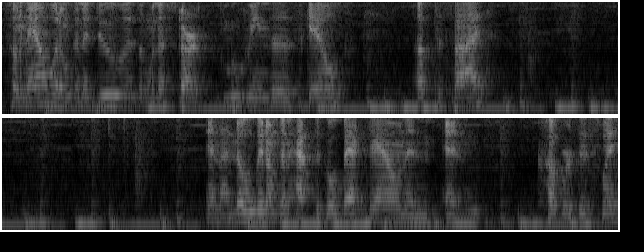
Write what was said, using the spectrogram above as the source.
So now what I'm gonna do is I'm gonna start moving the scales up the side. And I know that I'm gonna have to go back down and, and cover this way,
